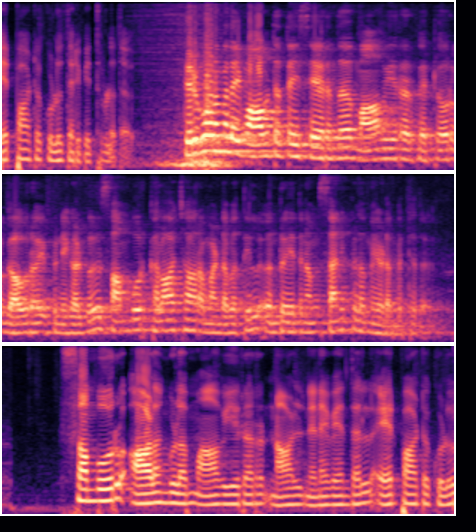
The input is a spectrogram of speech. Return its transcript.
ஏற்பாட்டு குழு தெரிவித்துள்ளது. திருகோணமலை மாவட்டத்தை சேர்ந்த மாவீரர் பெற்றோர் கௌரவிப்பு நிகழ்வு சம்பூர் கலாச்சார மண்டபத்தில் இன்றைய தினம் சனிக்கிழமை இடம்பெற்றது. சம்பூர் ஆலங்குளம் மாவீரர் நாள் நினைவேந்தல் ஏற்பாட்டு குழு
